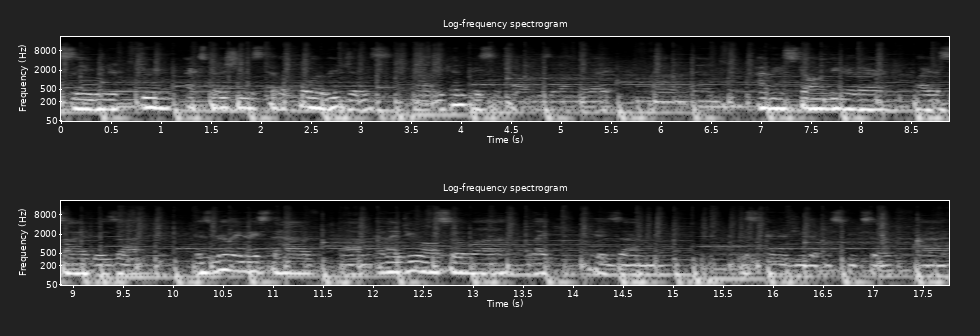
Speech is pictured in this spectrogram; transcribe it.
obviously, when you're doing expeditions to the polar regions, uh, you can face some challenges along the way. Um, and having a strong leader there by your side is uh, is really nice to have. Um, and I do also uh, like his um, this energy that he speaks of. Uh,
